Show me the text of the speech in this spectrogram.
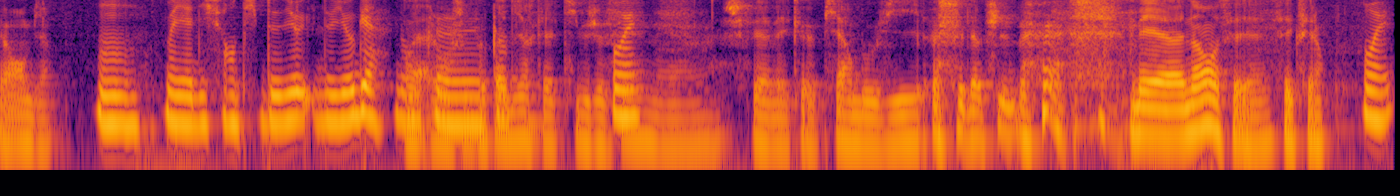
vraiment bien. Hmm. Il y a différents types de, de yoga. Donc, je ne peux euh, pas dire quel type je fais, mais euh, je fais avec euh, Pierre Bovy, je fais de la pub. mais non, c'est excellent. Ouais.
